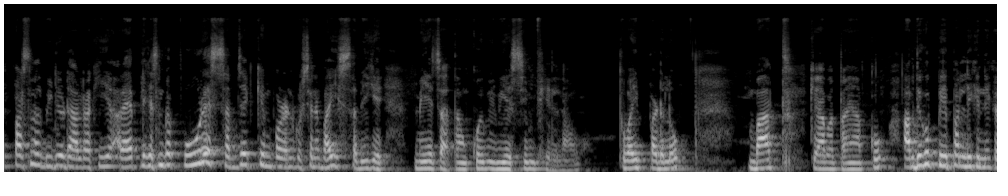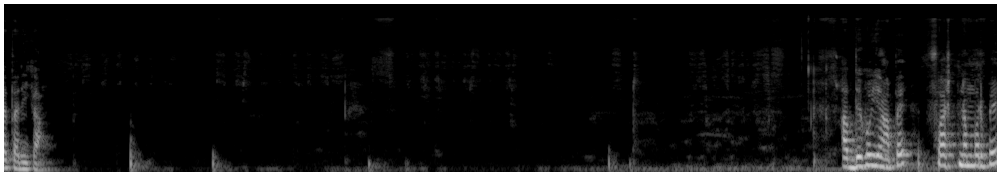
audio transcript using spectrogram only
पर्सनल वीडियो डाल रखी है और एप्लीकेशन पे पूरे सब्जेक्ट के इंपॉर्टेंट क्वेश्चन है। भाई सभी के, मैं ये चाहता हूँ कोई भी बीएससी में फेल ना हो। तो भाई पढ़ लो। बात क्या बताएँ आपको? अब देखो पेपर लिखने का तरीका। अब देखो यहाँ पे फ़र्स्ट नंबर पे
